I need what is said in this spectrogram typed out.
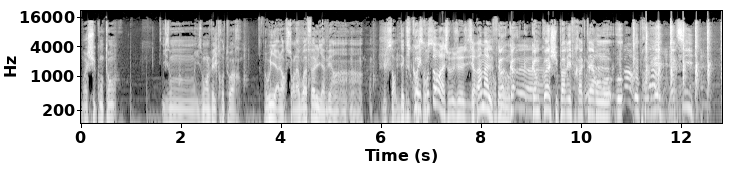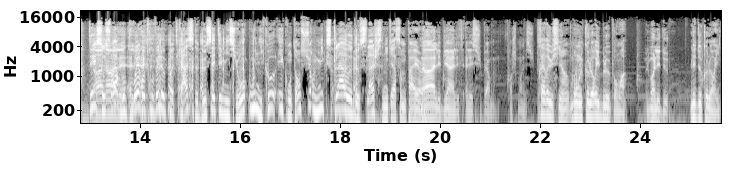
Moi, je suis content. Ils ont, ils ont enlevé le trottoir. Oui, alors sur la waffle, il y avait un, un- un- une sorte Nico est d'excroissance. content là. Je, je- je- C'est pas mal. Comme, comme- comme quoi, je suis pas réfractaire au, au, au progrès. Merci. Dès Ah, ce non, soir, elle- vous elle- pouvez retrouver le podcast de cette émission où Nico est content sur Mixcloud slash Sneakers Empire. Non, elle est bien, elle est, elle est superbe. Franchement, elle est superbe. Très réussi, hein. Bon, le coloris bleu pour moi. Moi, les deux. Les deux coloris.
